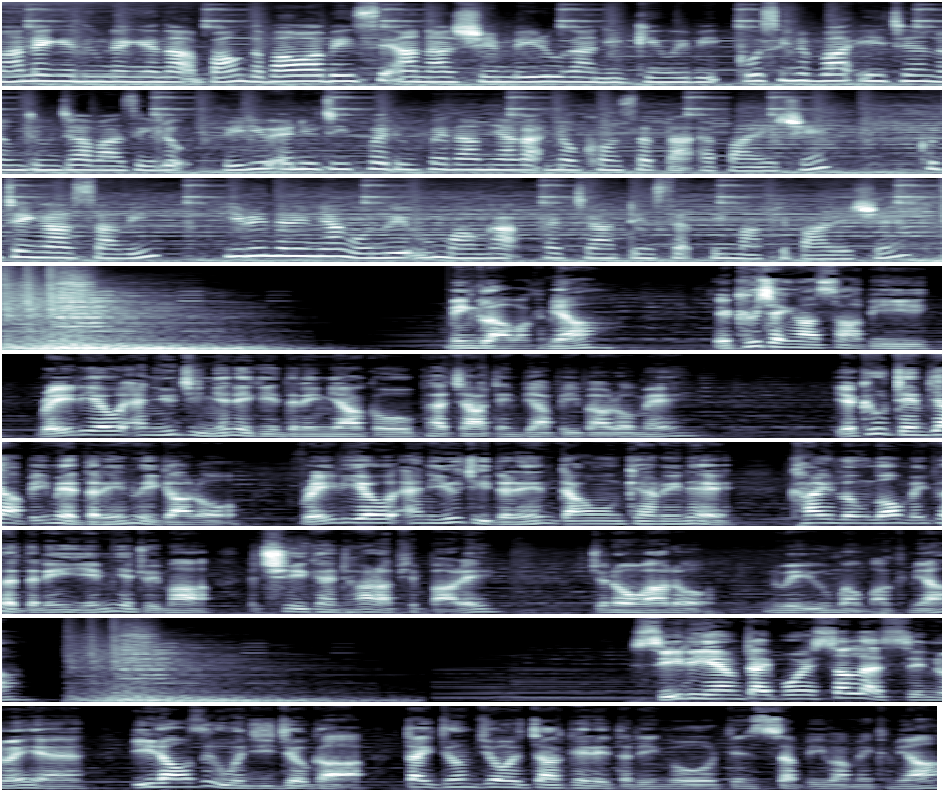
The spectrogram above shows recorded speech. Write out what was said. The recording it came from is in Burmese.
မြန်မာနိုင်ငံသူနိုင်ငံသားအပေါင်းတဘာဝဘေးစစ်အာဏာရှင်မေတို့ကနေကင်းဝေးပြီးကိုစီနှပါအေဂျင့်လုံခြုံကြပါစေလို့ Radio NUG ဖွဲ့သူဖွဲ့သားများကနှုတ်ခွန်းဆက်တာအပ်ပါတယ်ရှင်။ခုချိန်ကစပြီးပြည်တွင်းသတင်းများကိုຫນွေဦးမောင်ကဖတ်ကြားတင်ဆက်ပေးမှာဖြစ်ပါတယ်ရှင်။မင်္ဂလာပါခင်ဗျာ။ယခုချိန်ကစပြီး Radio NUG ညနေခင်းသတင်းများကိုဖတ်ကြားတင်ပြပေးပါတော့မယ်။ယခုတင်ပြပေးမယ့်သတင်းတွေကတော့ Radio NUG သတင်းတာဝန်ခံတွေနဲ့ ခိုင်လုံသောမိဖက်သတင်းရင်းမြစ်တွေမှအခြေခံထားတာဖြစ်ပါတယ်။ကျွန်တော်ကတော့ຫນွေဦးမောင်ပါခင်ဗျာ။ CDM တိုက်ပွဲဆက်လက်ဆင်နွှဲရန်ပြည်ထောင်စုဝန်ကြီးချုပ်ကတိုက်တွန်းပြောကြားခဲ့တဲ့သတင်းကိုတင်ဆက်ပေးပါမယ်ခင်ဗျာ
